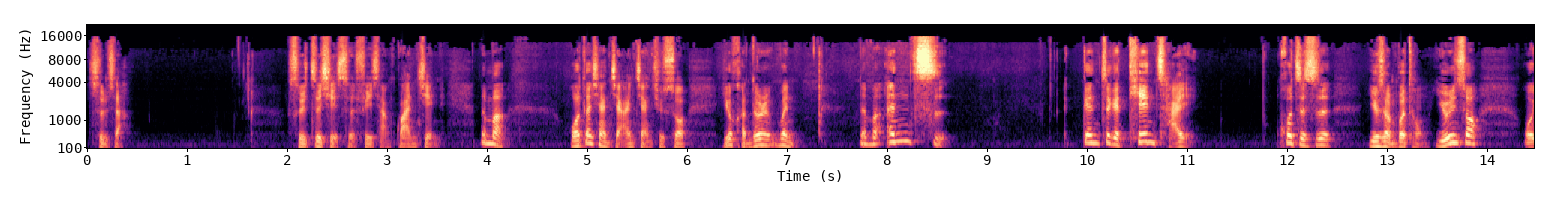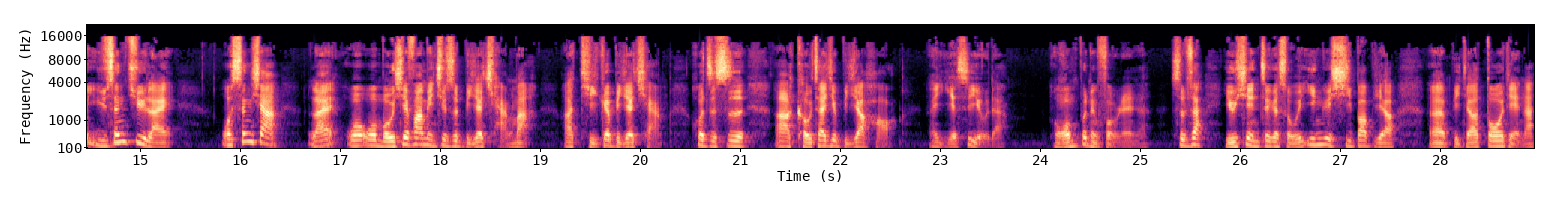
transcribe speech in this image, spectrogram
是不是啊？所以这些是非常关键的。那么，我倒想讲一讲，就是说，有很多人问，那么恩赐跟这个天才或者是有什么不同？有人说，我与生俱来，我生下来，我我某些方面就是比较强嘛，啊，体格比较强，或者是啊口才就比较好，哎，也是有的，我们不能否认啊。是不是啊？有些人这个所谓音乐细胞比较呃比较多点呢，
